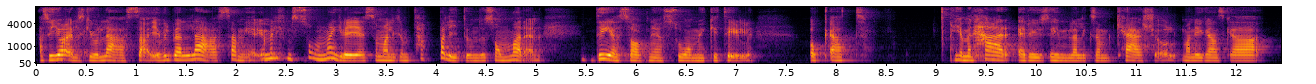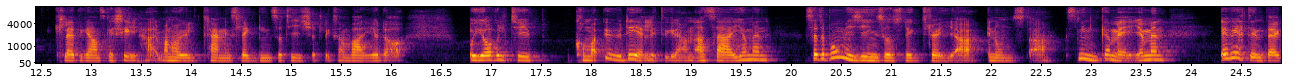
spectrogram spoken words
Alltså jag älskar ju att läsa. Jag vill börja läsa mer. Ja, men liksom sådana grejer som man liksom tappar lite under sommaren. Det saknar jag så mycket till. Och att... Ja men här är det ju så himla liksom casual. Man är ju ganska klädd ganska chill här. Man har ju träningsleggings och t-shirt liksom varje dag. Och jag vill typ komma ur det lite grann. Att säga, ja men sätta på mig jeans och en snygg tröja en onsdag. Sminka mig. Ja men jag vet inte.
